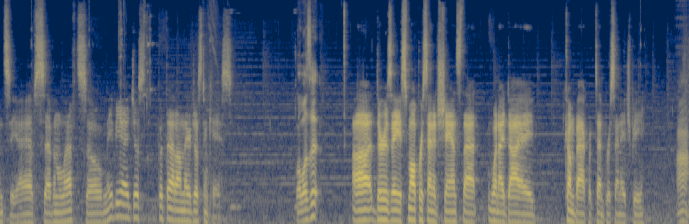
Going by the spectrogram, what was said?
let's see, I have seven left, so maybe I just put that on there just in case. What was it? Uh, there is a small percentage chance that when I die, I come back with 10% HP. Ah.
